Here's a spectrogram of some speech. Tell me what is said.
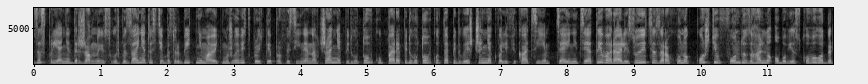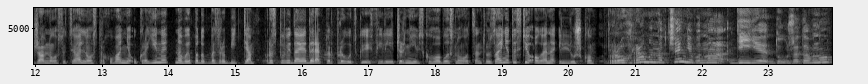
За сприяння Державної служби зайнятості безробітні мають можливість пройти професійне навчання, підготовку, перепідготовку та підвищення кваліфікації. Ця ініціатива реалізується за рахунок коштів Фонду загальнообов'язкового державного соціального страхування України на випадок безробіття, розповідає директор Прилуцької філії Чернігівського обласного центру зайнятості Олена Іллюшко. Програма навчання вона діє дуже давно.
